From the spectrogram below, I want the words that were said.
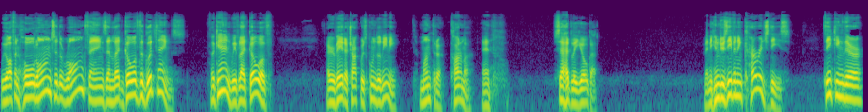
we often hold on to the wrong things and let go of the good things. Again, we've let go of Ayurveda, chakras, kundalini, mantra, karma, and sadly, yoga. Many Hindus even encourage these, thinking they're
